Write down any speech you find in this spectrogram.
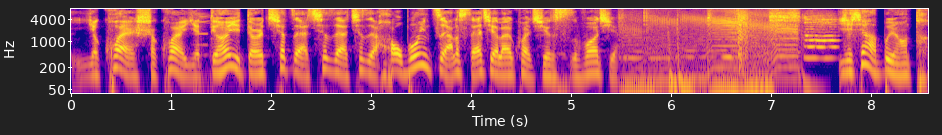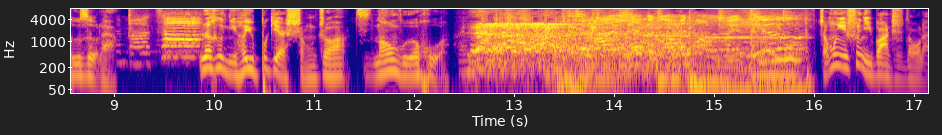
一块十块，一点一点积攒积攒积攒，好不容易攒了三千来块钱的私房钱。”一下被人偷走了，然后你还又不敢声张，只能窝火。这么一说，你爸知道了。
